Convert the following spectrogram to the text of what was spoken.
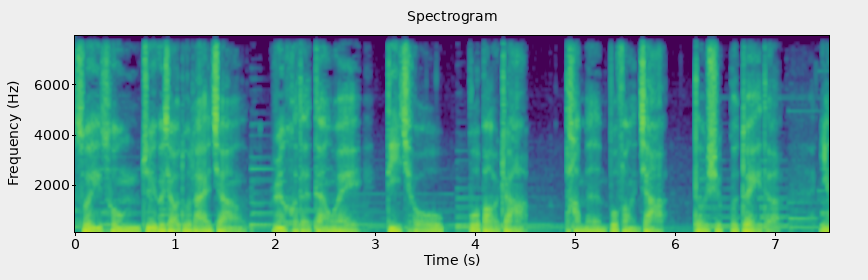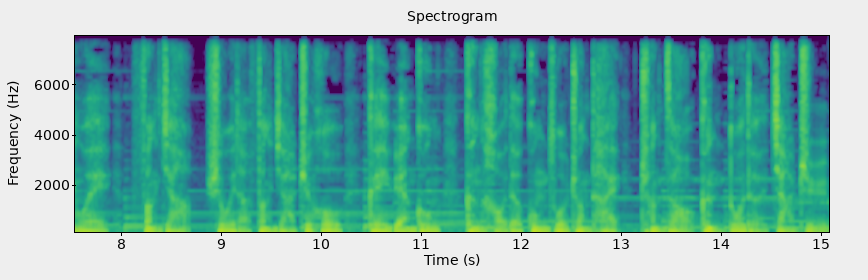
所以从这个角度来讲，任何的单位，地球不爆炸，他们不放假。都是不对的，因为放假是为了放假之后给员工更好的工作状态，创造更多的价值。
